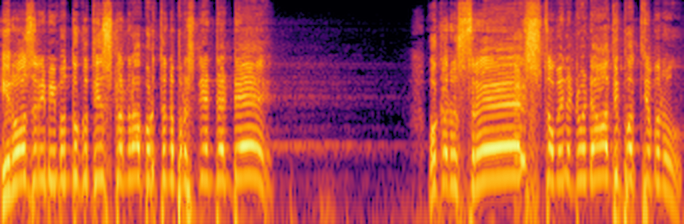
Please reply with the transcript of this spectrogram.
ఈ రోజుని మీ ముందుకు తీసుకొని రాబడుతున్న ప్రశ్న ఏంటంటే ఒకరు శ్రేష్టమైనటువంటి ఆధిపత్యమును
